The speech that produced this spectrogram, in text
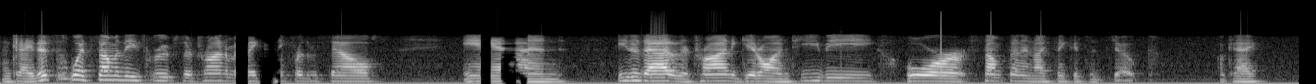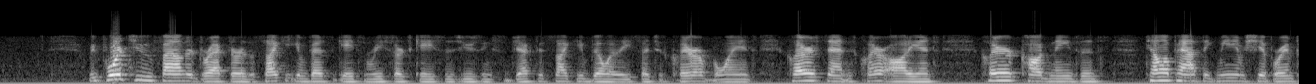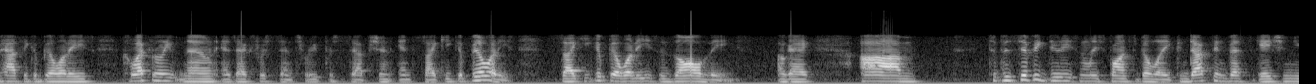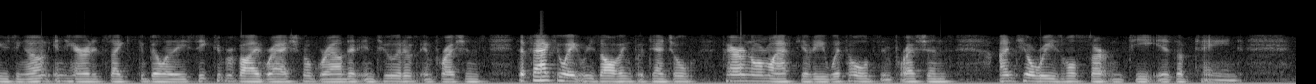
Okay, this is what some of these groups are trying to make for themselves, and either that or they're trying to get on TV or something, and I think it's a joke. Okay? Report to founder director. The psychic investigates and research cases using subjective psychic abilities such as clairvoyance, clairsentience, clairaudience, claircognizance, telepathic, mediumship, or empathic abilities, collectively known as extrasensory perception and psychic abilities. Psychic abilities is all these. Okay. Um, specific duties and responsibility. Conduct investigation using own inherited psychic abilities. Seek to provide rational, grounded, intuitive impressions. Evaluate resolving potential paranormal activity. Withholds impressions until reasonable certainty is obtained.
